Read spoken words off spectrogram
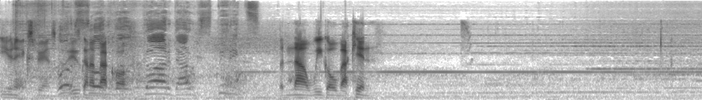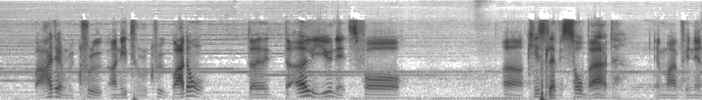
unit experience because he's gonna back off. But now we go back in. But I didn't recruit. I need to recruit. But I don't. The the early units for uh, Kislev is so bad, in my opinion.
